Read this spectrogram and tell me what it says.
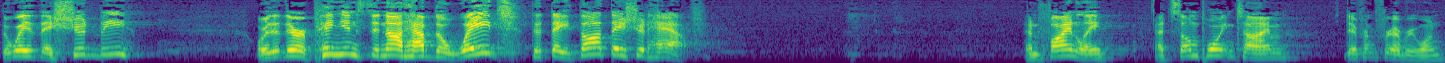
the way that they should be, or that their opinions did not have the weight that they thought they should have. And finally, at some point in time, it's different for everyone,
